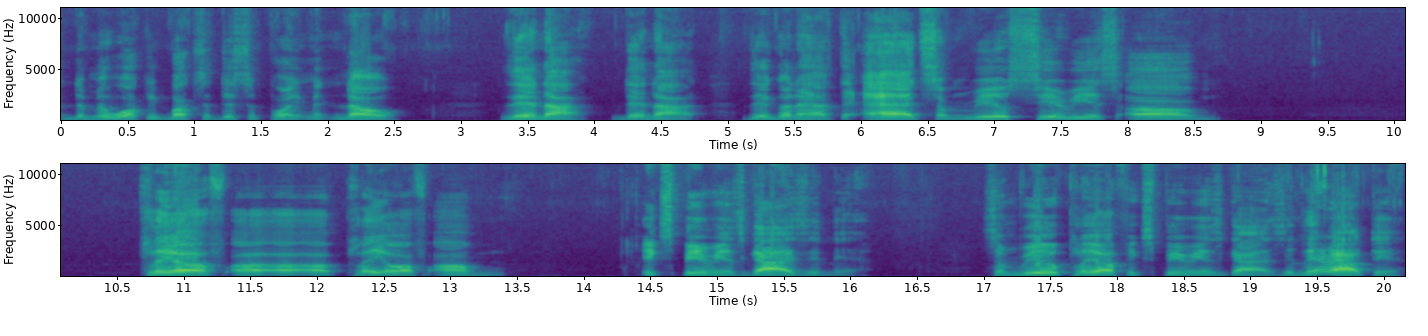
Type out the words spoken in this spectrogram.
the Milwaukee Bucks a disappointment? No, they're not. They're not. They're gonna have to add some real serious um, playoff uh, uh, uh playoff um, experienced guys in there some real playoff experience guys. And they're out there.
